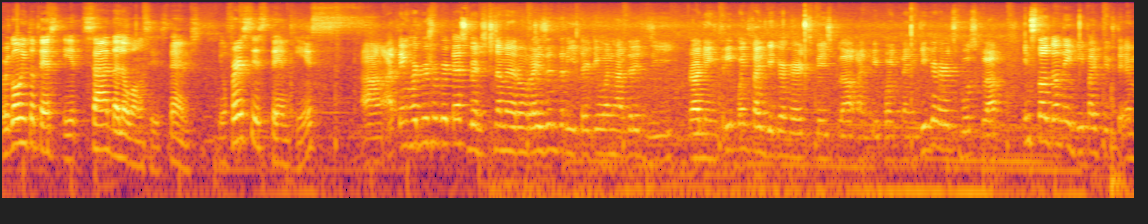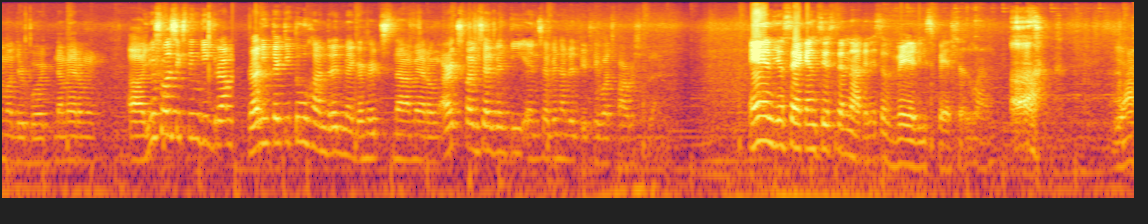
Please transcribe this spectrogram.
we're going to test it sa dalawang systems. Yung first system is ang ating hardware sugar test bench na mayroong Ryzen 3 3100Z running 3.5 GHz base clock and 3.9 GHz boost clock installed on a D550M motherboard na mayroong uh, usual 16 GB RAM running 3200 MHz na mayroong RX 570 and 750 watts power supply. And yung second system natin is a very special one. Ugh! Yeah.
